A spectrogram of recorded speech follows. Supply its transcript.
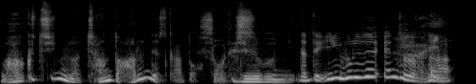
ワクチンはちゃんとあるんですか？と。そうです。十分に。だってインフルエンザだったら、はい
